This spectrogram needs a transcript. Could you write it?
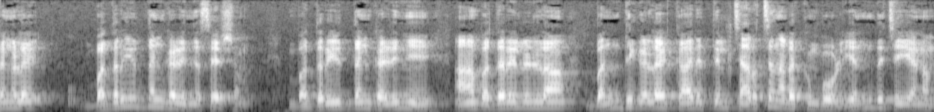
തങ്ങൾ ബദർ യുദ്ധം കഴിഞ്ഞ ശേഷം ബദർ യുദ്ധം കഴിഞ്ഞ് ആ ബദറിലുള്ള ബന്ധികളെ കാര്യത്തിൽ ചർച്ച നടക്കുമ്പോൾ എന്ത് ചെയ്യണം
